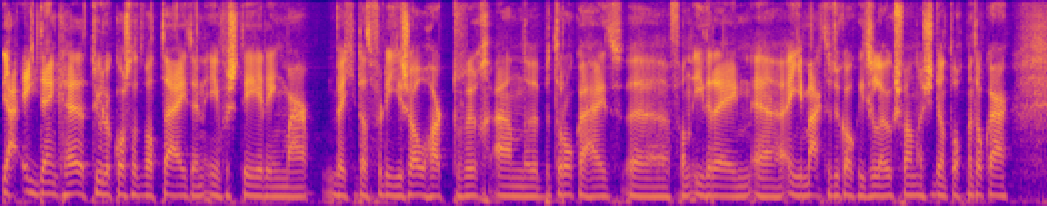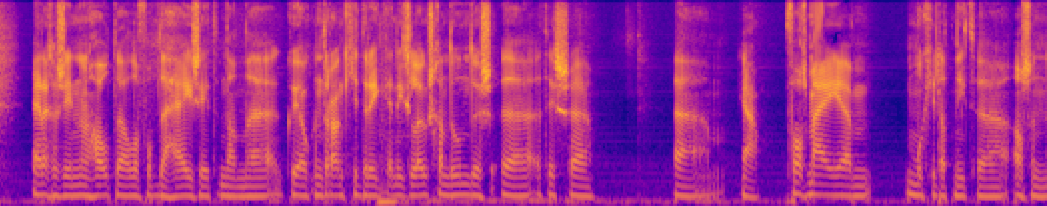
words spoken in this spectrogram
ja, ik denk, hè, natuurlijk kost dat wat tijd en investering. Maar weet je, dat verdien je zo hard terug aan de betrokkenheid uh, van iedereen. Uh, en je maakt er natuurlijk ook iets leuks van als je dan toch met elkaar ergens in een hotel of op de hei zit. En dan uh, kun je ook een drankje drinken en iets leuks gaan doen. Dus het is, ehm, ja, volgens mij um, moet je dat niet als een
